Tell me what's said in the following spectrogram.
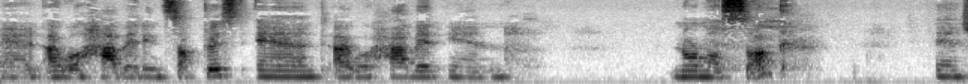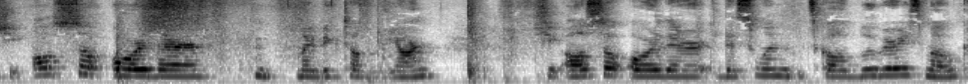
and I will have it in sock twist and I will have it in normal sock and she also ordered my big tub of yarn she also ordered this one it's called blueberry smoke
